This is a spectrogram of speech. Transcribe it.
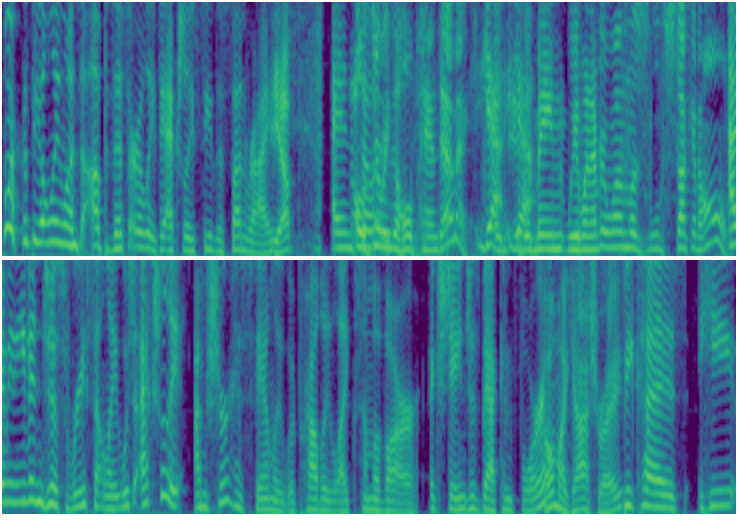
were the only ones up this early to actually see the sunrise. Yep. And oh, so, during the whole pandemic. Yeah, It- yeah. The main we when everyone was stuck at home. I mean, even just recently, which actually I'm sure his family would probably like some of our exchanges back and forth. oh my gosh! Right. Because he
